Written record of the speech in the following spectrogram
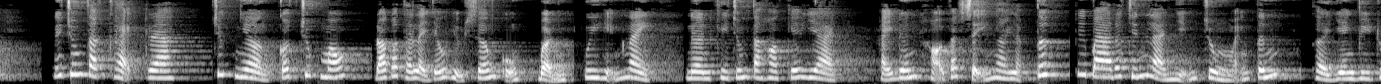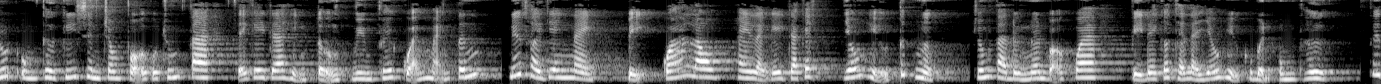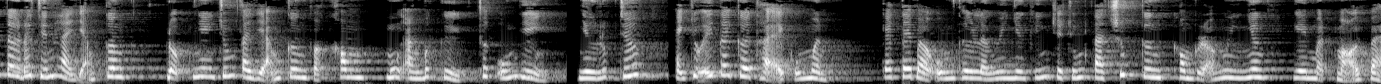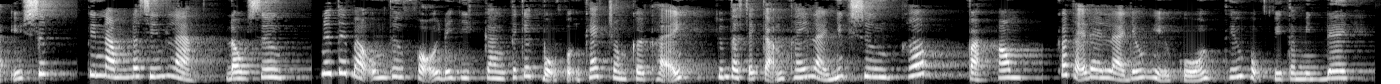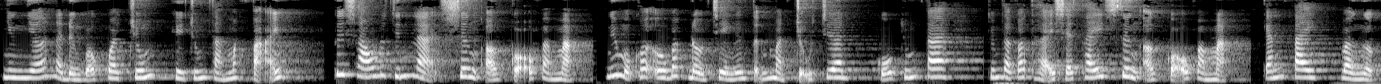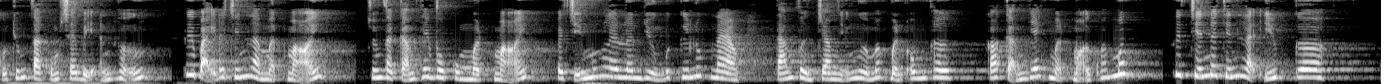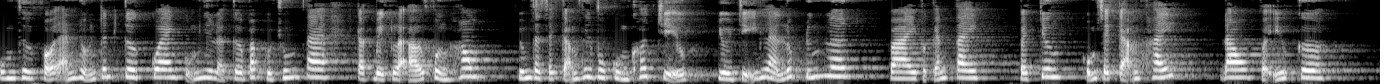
Nếu chúng ta khạc ra chất nhờn có chút máu, đó có thể là dấu hiệu sớm của bệnh nguy hiểm này. Nên khi chúng ta ho kéo dài, hãy đến hỏi bác sĩ ngay lập tức. Thứ ba đó chính là nhiễm trùng mãn tính. Thời gian virus ung thư ký sinh trong phổi của chúng ta sẽ gây ra hiện tượng viêm phế quản mãn tính. Nếu thời gian này bị quá lâu hay là gây ra các dấu hiệu tức ngực, chúng ta đừng nên bỏ qua vì đây có thể là dấu hiệu của bệnh ung thư. Thứ tư đó chính là giảm cân. Đột nhiên chúng ta giảm cân và không muốn ăn bất kỳ thức uống gì như lúc trước. Hãy chú ý tới cơ thể của mình các tế bào ung thư là nguyên nhân khiến cho chúng ta sút cân không rõ nguyên nhân, gây mệt mỏi và yếu sức. Thứ năm đó chính là đau xương. Nếu tế bào ung thư phổi đã di căn tới các bộ phận khác trong cơ thể, chúng ta sẽ cảm thấy là nhức xương, khớp và hông. Có thể đây là dấu hiệu của thiếu hụt vitamin D, nhưng nhớ là đừng bỏ qua chúng khi chúng ta mắc phải. Thứ sáu đó chính là sưng ở cổ và mặt. Nếu một khối u bắt đầu chèn lên tĩnh mạch chủ trên của chúng ta chúng ta có thể sẽ thấy sưng ở cổ và mặt, cánh tay và ngực của chúng ta cũng sẽ bị ảnh hưởng. Thứ bảy đó chính là mệt mỏi. Chúng ta cảm thấy vô cùng mệt mỏi và chỉ muốn leo lên giường bất cứ lúc nào. 8% những người mắc bệnh ung thư có cảm giác mệt mỏi quá mức. Thứ chín đó chính là yếu cơ. Ung thư phổi ảnh hưởng đến cơ quan cũng như là cơ bắp của chúng ta, đặc biệt là ở phần hông. Chúng ta sẽ cảm thấy vô cùng khó chịu dù chỉ là lúc đứng lên, vai và cánh tay và chân cũng sẽ cảm thấy đau và yếu cơ.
